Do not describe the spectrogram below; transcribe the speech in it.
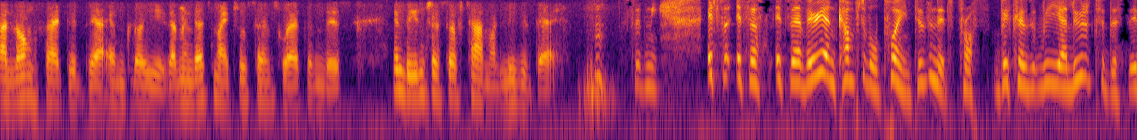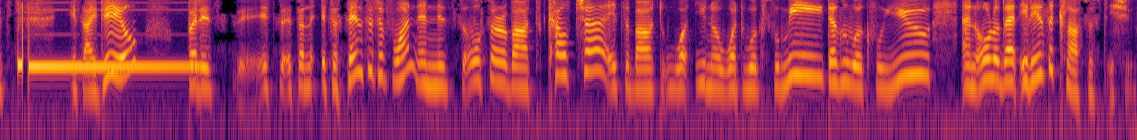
alongside with their employees. I mean, that's my two cents worth in this. In the interest of time, I'll leave it there. Sydney, it's a, it's a it's a very uncomfortable point, isn't it, Prof? Because we alluded to this. It's it's ideal, but it's it's it's an it's a sensitive one, and it's also about culture. It's about what you know what works for me doesn't work for you, and all of that. It is a classist issue.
